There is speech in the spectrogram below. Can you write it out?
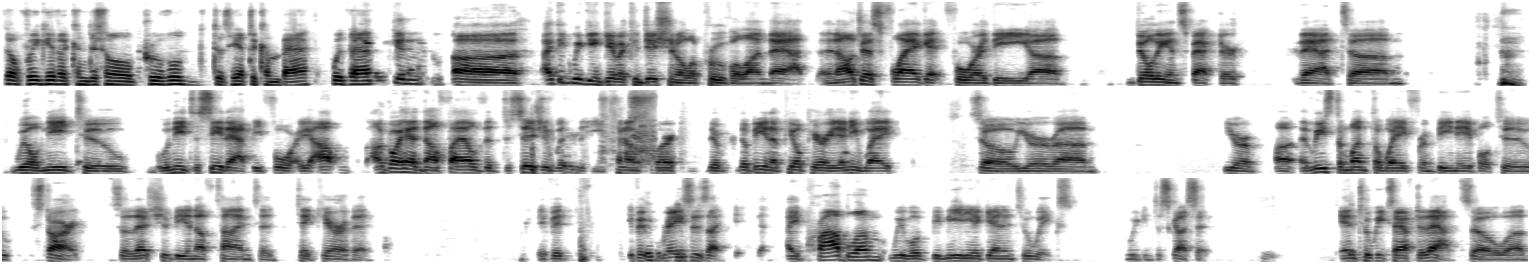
So if we give a conditional approval, does he have to come back with that? We can, uh, I think we can give a conditional approval on that, and I'll just flag it for the uh, building inspector that um, we'll need to we'll need to see that before. I'll I'll go ahead and I'll file the decision with the town clerk. There, there'll be an appeal period anyway, so you're um, you're uh, at least a month away from being able to start. So that should be enough time to take care of it. If it if it raises a, a problem, we will be meeting again in two weeks. We can discuss it. And two weeks after that. So uh,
